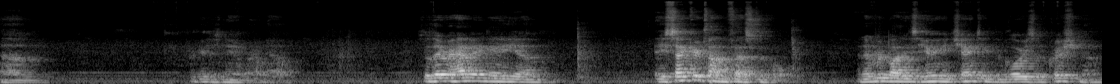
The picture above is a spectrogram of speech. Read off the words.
Um, forget his name right now. So they were having a, um, a Sankirtan festival, and everybody's hearing and chanting the glories of Krishna.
